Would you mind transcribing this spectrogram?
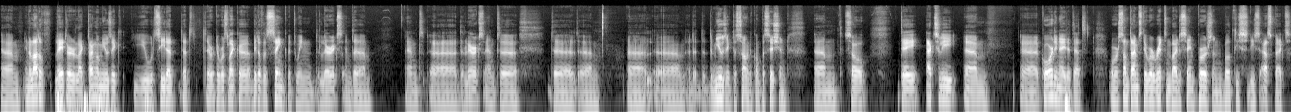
um, in a lot of later like tango music, you would see that that there there was like a, a bit of a sync between the lyrics and the and uh, the lyrics and uh, the the, um, uh, um, the, the music, the song, the composition. Um, so they actually um, uh, coordinated that, or sometimes they were written by the same person. Both these these aspects.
